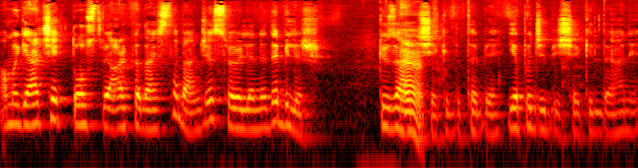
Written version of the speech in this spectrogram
Ama gerçek dost ve arkadaşsa bence söylenebilir. Güzel bir Evet. şekilde tabii. Yapıcı bir şekilde hani.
